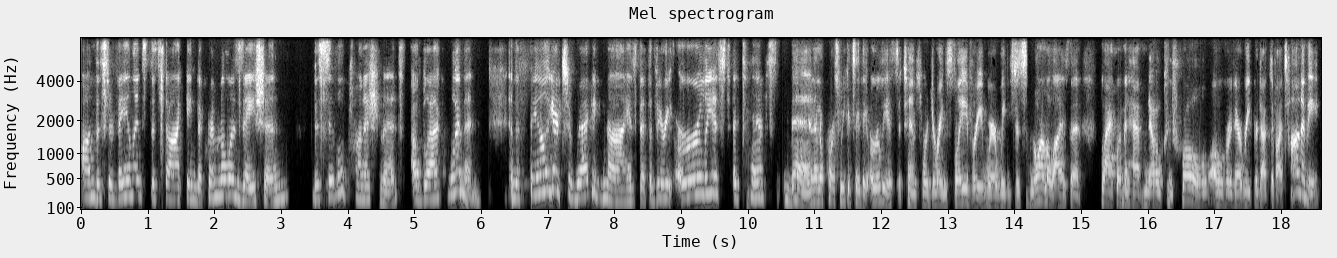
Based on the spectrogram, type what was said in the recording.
on the surveillance, the stalking, the criminalization the civil punishment of Black women and the failure to recognize that the very earliest attempts then, and of course, we could say the earliest attempts were during slavery, where we just normalized that Black women have no control over their reproductive autonomy.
